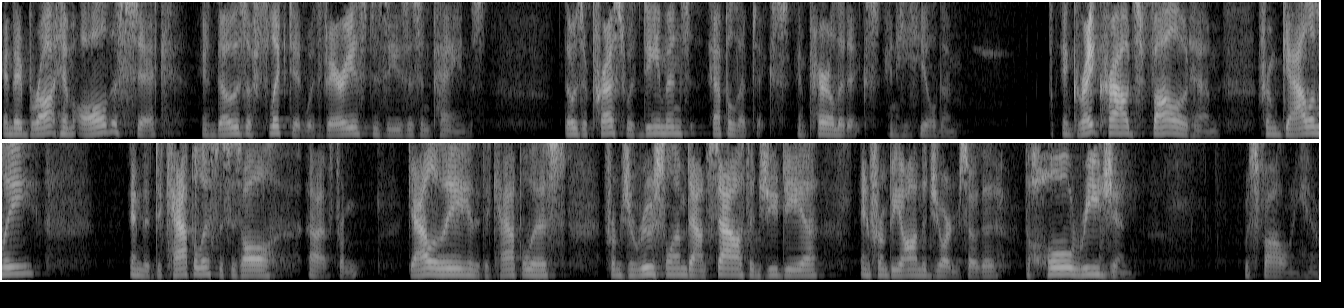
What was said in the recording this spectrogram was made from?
And they brought him all the sick and those afflicted with various diseases and pains, those oppressed with demons, epileptics, and paralytics, and he healed them. And great crowds followed him from Galilee and the Decapolis. This is all uh, from Galilee, and the Decapolis, from Jerusalem down south in Judea and from beyond the Jordan. So the, the whole region was following him.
